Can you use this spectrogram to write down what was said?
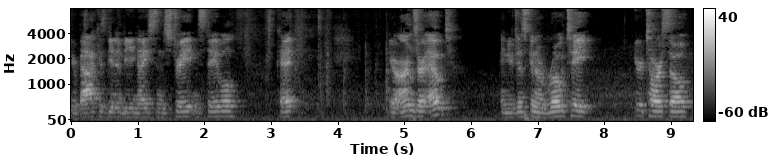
Your back is gonna be nice and straight and stable, okay? Your arms are out and you're just gonna rotate your torso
